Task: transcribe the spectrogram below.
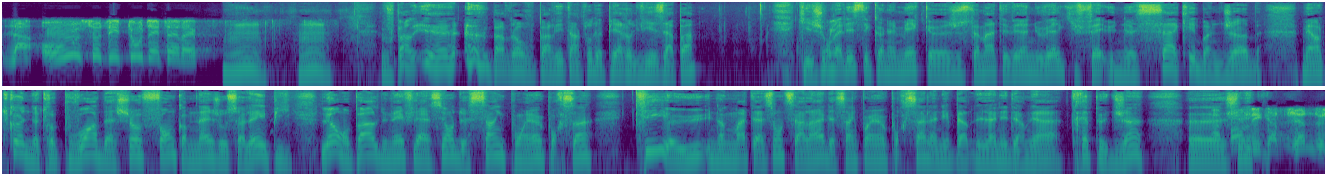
la hausse des taux d'intérêt. Hum, hum. Vous parlez, euh, pardon, vous parlez tantôt de Pierre-Olivier Zappa qui est journaliste économique euh, justement à TVA Nouvelle, qui fait une sacrée bonne job. Mais en tout cas, notre pouvoir d'achat fond comme neige au soleil. Puis là, on parle d'une inflation de 5,1% qui a eu une augmentation de salaire de 5,1 l'année l'année dernière? Très peu de gens. Euh, chez les... gardiennes de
